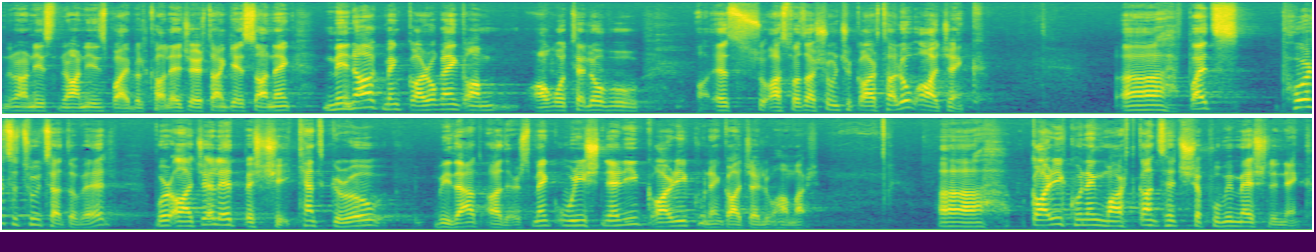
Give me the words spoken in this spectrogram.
նրանից նրանից Bible college երթանք անենք, մենակ մենք կարող ենք աղոթելով ու այս աստվածաշունչը կարդալով աճենք։ Բայց փորձը ցույց է տվել, որ աճել այդպես չի, can't grow without others։ Մենք ուրիշներին կարիք ունենք աճելու համար։ Կարիք ունենք մարդկանց հետ շփումի մեջ լինենք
